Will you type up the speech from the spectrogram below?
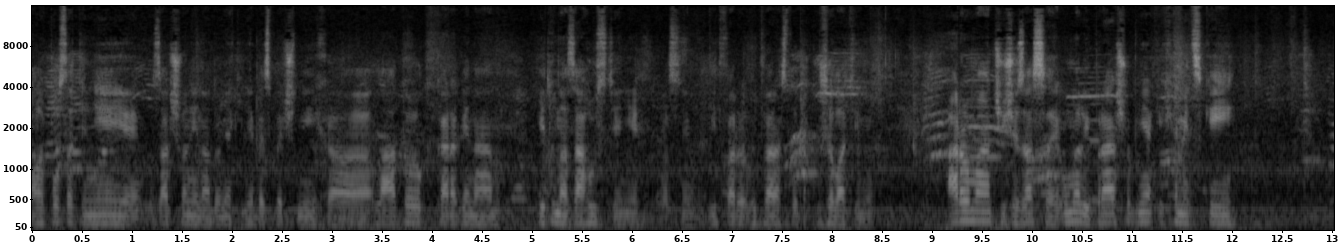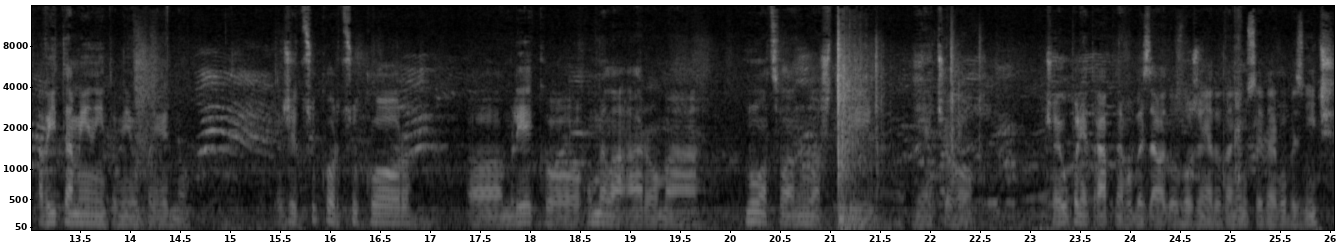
ale v podstate nie je začlenená do nejakých nebezpečných látok. Karagenán je tu na zahustenie, vlastne vytvára, vytvára z toho takú želatinu aroma, čiže zase umelý prášok nejaký chemický a vitamíny, to mi je úplne jedno. Takže cukor, cukor, mlieko, umelá aroma, 0,04 niečoho, čo je úplne trápne vôbec dávať do zloženia, to tam nemuseli dať vôbec nič.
